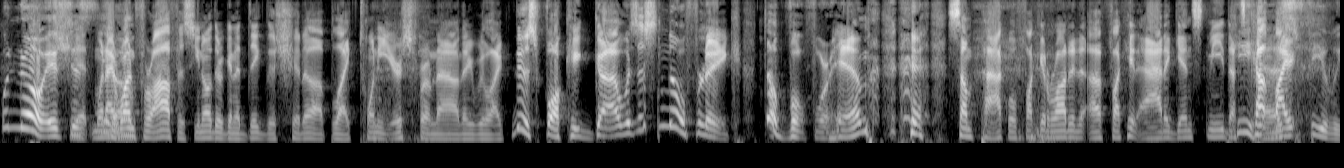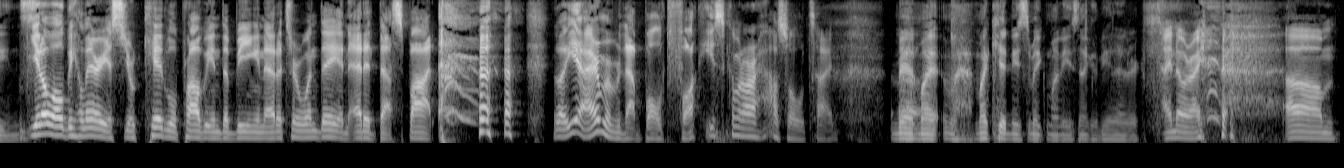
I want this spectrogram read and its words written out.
Well, no, it's Shit. just when I know. run for office, you know they're gonna dig this shit up like 20 years from now. They'll be like, "This fucking guy was a snowflake. Don't vote for him." Some PAC will fucking run a fucking ad against me. That's He cut has my feelings. You know what'll be hilarious? Your kid will probably end up being an editor one day and edit that spot. like, yeah, I remember that bald fuck. He used to come to our house all the time. Man, my my kid needs to make money. He's not going to be an editor. I know, right? um,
